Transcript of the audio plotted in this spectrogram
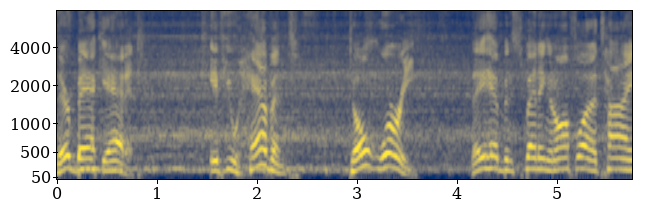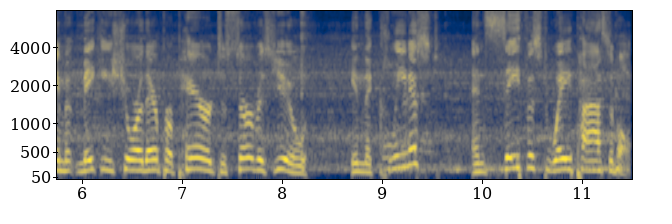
they're back at it. If you haven't, don't worry. They have been spending an awful lot of time making sure they're prepared to service you in the cleanest and safest way possible.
